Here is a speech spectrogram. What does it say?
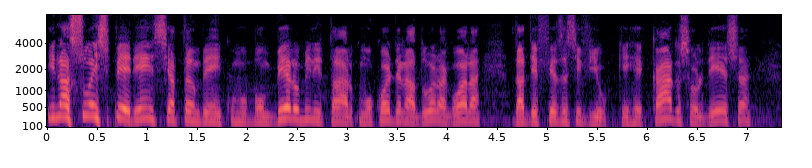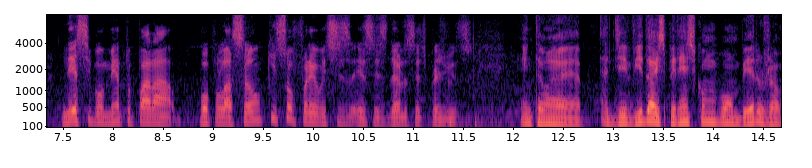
E na sua experiência também como bombeiro militar, como coordenador agora da Defesa Civil, que recado o senhor deixa nesse momento para a população que sofreu esses, esses danos, esses prejuízos? Então, é, é, devido à experiência como bombeiro, já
